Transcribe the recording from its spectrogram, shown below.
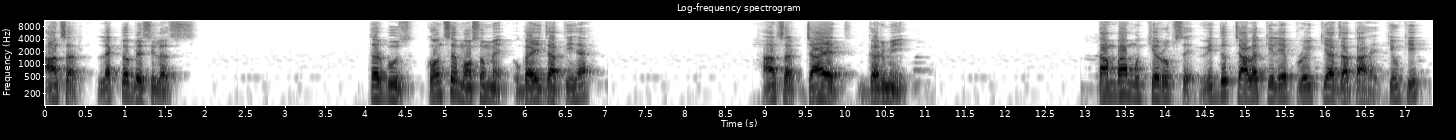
आंसर लैक्टोबेसिलस तरबूज कौन से मौसम में उगाई जाती है? आंसर, जायद, गर्मी। तांबा मुख्य रूप से विद्युत चालक के लिए प्रयोग किया जाता है, क्योंकि?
